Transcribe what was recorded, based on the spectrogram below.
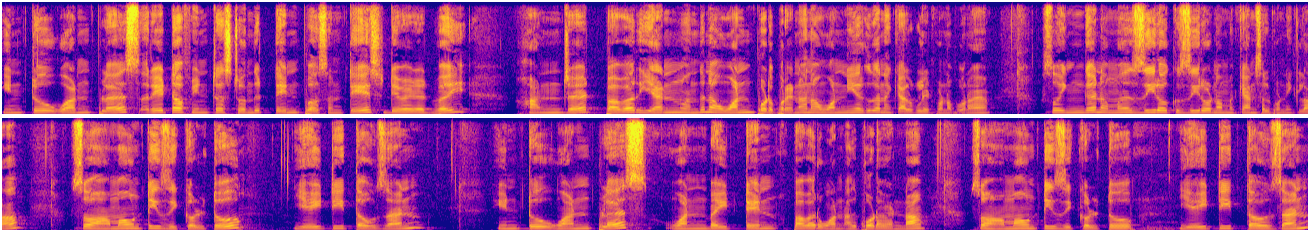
into one plus rate of interest வந்து ten percentage divided by hundred power N வந்து நான் ஒன் போட போகிறேன் ஏன்னா நான் ஒன் இயருக்கு தான் நான் கேல்குலேட் பண்ண போகிறேன் ஸோ இங்கே நம்ம ஜீரோக்கு ஜீரோ நம்ம கேன்சல் பண்ணிக்கலாம். So amount is equal to eighty thousand into one plus one by ten power one அது போட வேண்டாம். So amount is equal to eighty thousand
